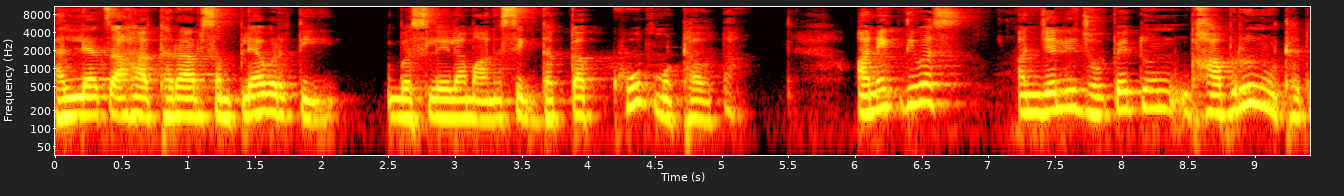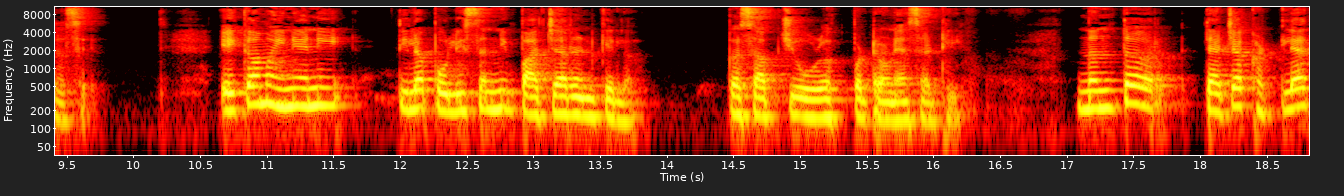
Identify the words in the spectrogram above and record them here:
हल्ल्याचा हा थरार संपल्यावरती बसलेला मानसिक धक्का खूप मोठा होता. अनेक दिवस अंजली झोपेतून घाबरून उठत असे. एका महिन्यानी तिला पोलिसांनी पाचारण केलं कसाबची ओळख पटवण्यासाठी. नंतर त्याच्या खटल्यात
